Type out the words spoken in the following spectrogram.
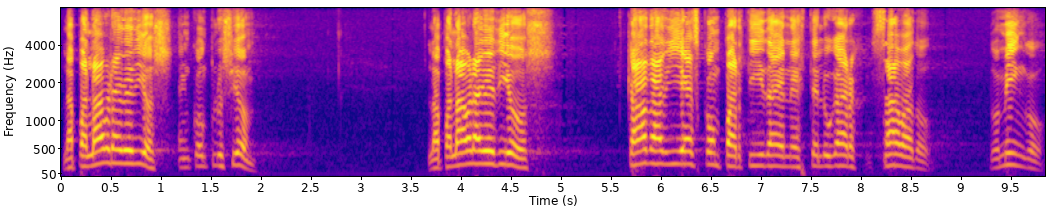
La palabra de Dios, en conclusión, la palabra de Dios cada día es compartida en este lugar, sábado, domingo,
